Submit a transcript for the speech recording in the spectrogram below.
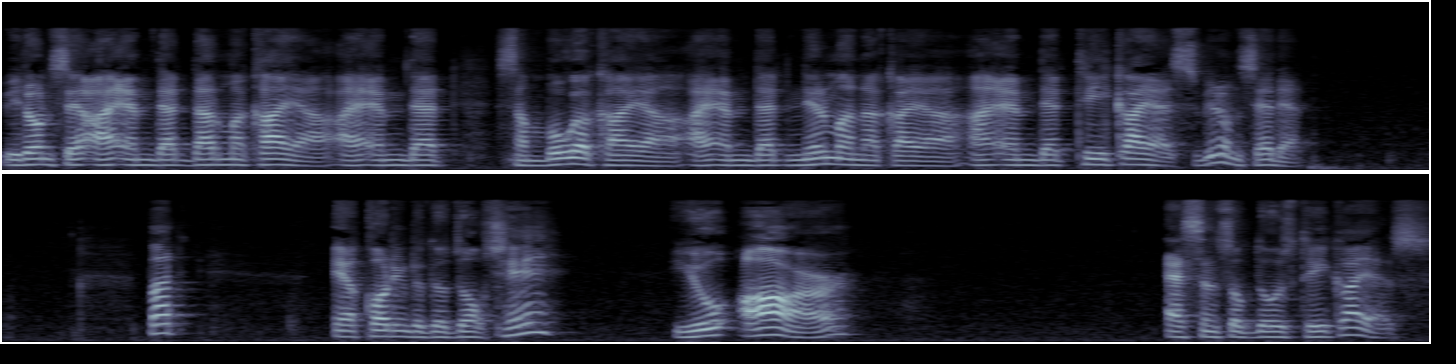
We don't say I am that Dharmakaya, I am that Sambhogakaya, I am that Nirmanakaya, I am that three kayas. We don't say that. But according to the Dzogchen, you are essence of those three kayas.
